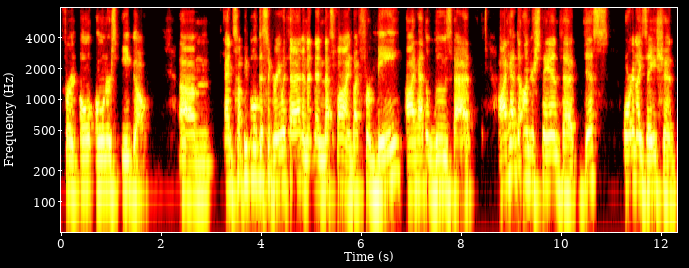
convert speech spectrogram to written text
for an owner's ego. Um, and some people disagree with that, and, and that's fine. But for me, I had to lose that I had to understand that this organization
